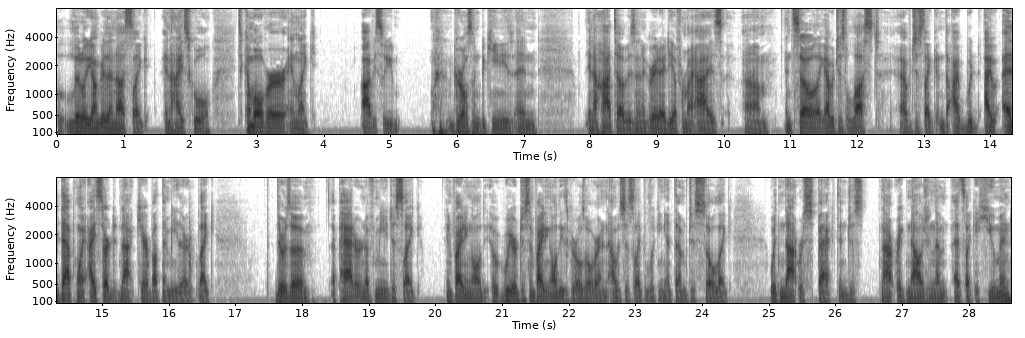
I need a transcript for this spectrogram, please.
a little younger than us, like in high school, to come over, and like obviously, girls in bikinis and in a hot tub isn't a great idea for my eyes. Um, and so like I would just lust. I would just like I would I at that point I started to not care about them either. Like there was a a pattern of me just like inviting all the, we were just inviting all these girls over and I was just like looking at them just so like with not respect and just not acknowledging them as like a human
